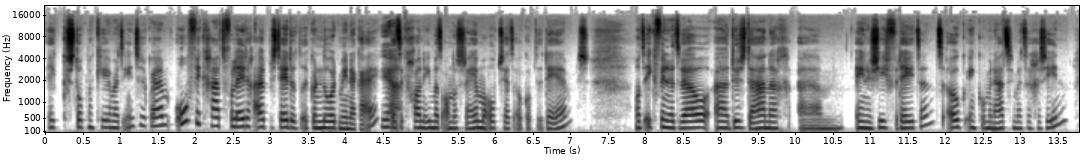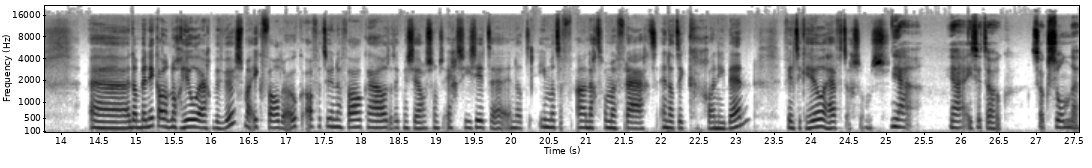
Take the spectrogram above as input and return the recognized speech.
ik stop een keer met Instagram. Of ik ga het volledig uitbesteden dat ik er nooit meer naar kijk. Ja. Dat ik gewoon iemand anders er helemaal opzet, ook op de DM's. Want ik vind het wel uh, dusdanig um. Ook in combinatie met een gezin. Uh, dan ben ik al nog heel erg bewust. Maar ik val er ook af en toe in een valkuil. Dat ik mezelf soms echt zie zitten. En dat iemand de aandacht van me vraagt. En dat ik gewoon niet ben. Vind ik heel heftig soms. Ja, ja is het ook. Dat is ook zonde.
